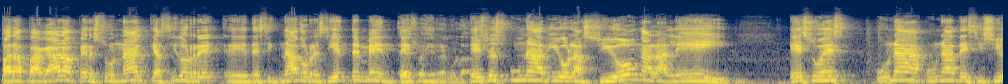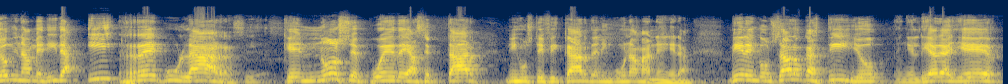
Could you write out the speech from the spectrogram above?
para pagar a personal que ha sido eh, designado recientemente. Eso es irregular. Eso es una violación a la ley. Eso es una, una decisión y una medida irregular que no se puede aceptar ni justificar de ninguna manera. Miren, Gonzalo Castillo, en el día de ayer,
